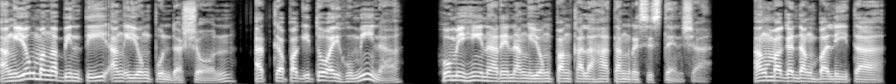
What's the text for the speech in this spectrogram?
Ang iyong mga binti ang iyong pundasyon at kapag ito ay humina, humihina rin ang iyong pangkalahatang resistensya. Ang magandang balita,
